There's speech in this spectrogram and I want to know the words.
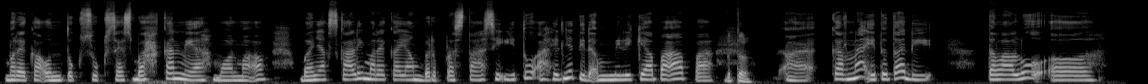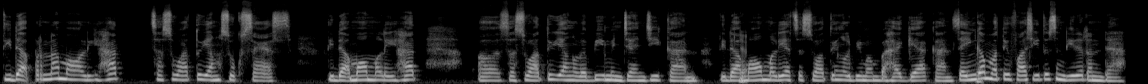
mereka untuk sukses bahkan ya mohon maaf banyak sekali mereka yang berprestasi itu akhirnya tidak memiliki apa-apa Betul. Ah, karena itu tadi terlalu eh, tidak pernah melihat sesuatu yang sukses, tidak mau melihat eh, sesuatu yang lebih menjanjikan, tidak Ya. mau melihat sesuatu yang lebih membahagiakan, sehingga motivasi itu sendiri rendah.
